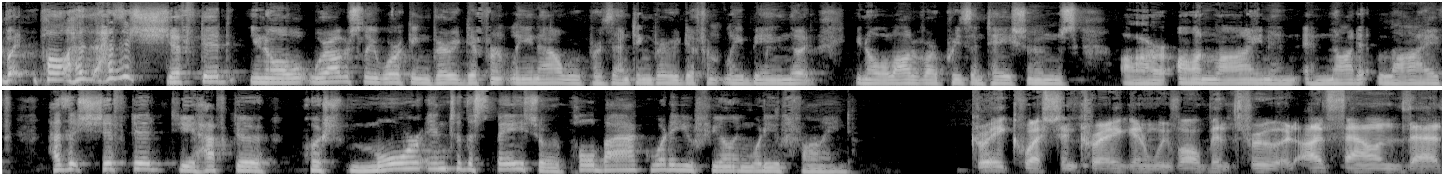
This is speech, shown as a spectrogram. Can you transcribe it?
but paul has, has it shifted? You know we're obviously working very differently now. We're presenting very differently being that you know a lot of our presentations are online and, and not live. Has it shifted? Do you have to push more into the space or pull back? What are you feeling? What do you find? Great question, Craig. And we've all been through it. I've found that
